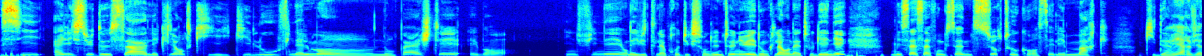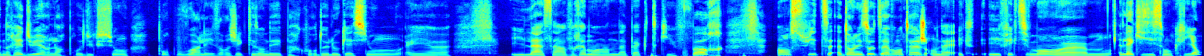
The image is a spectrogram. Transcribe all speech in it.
si à l'issue de ça, les clientes qui, qui louent finalement n'ont pas acheté, eh ben, in fine, on évite la production d'une tenue et donc là, on a tout gagné. Mais ça, ça fonctionne surtout quand c'est les marques qui derrière viennent réduire leur production pour pouvoir les injecter dans des parcours de location et, euh, là, ça a vraiment un impact qui est fort. Ensuite, dans les autres avantages, on a effectivement euh, l'acquisition client,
